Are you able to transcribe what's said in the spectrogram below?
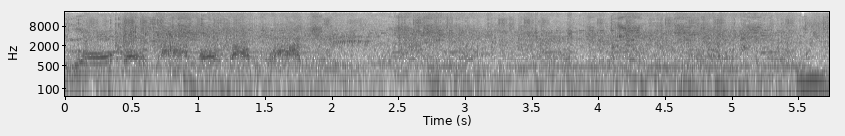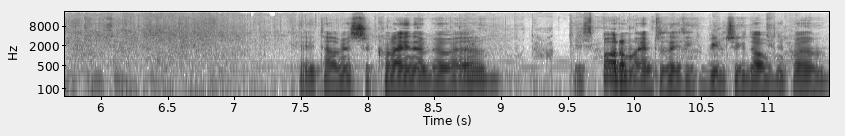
Wiadomość od kalifa. Okej, tam jeszcze kolejne były. Okej, sporo mają tutaj tych wilczych dołów, nie powiem.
